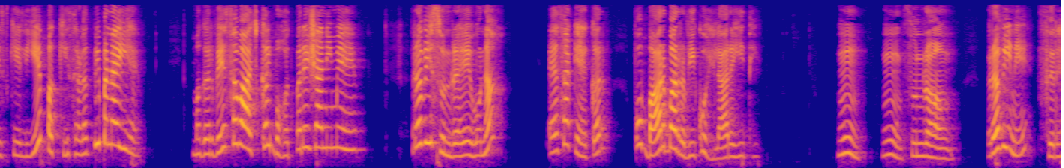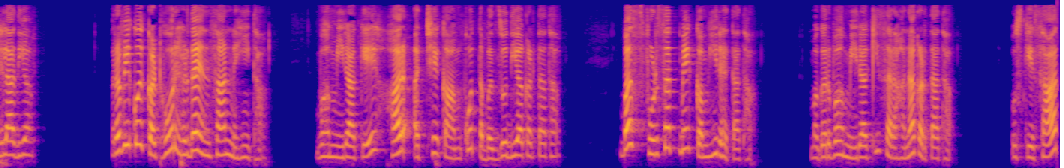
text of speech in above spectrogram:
इसके लिए पक्की सड़क भी बनाई है। मगर वे सब आजकल बहुत परेशानी में हैं। रवि सुन रहे हो ना? ऐसा कहकर वो बार बार रवि को हिला रही थी। हूँ हूँ, सुन रहा हूँ। रवि ने सिर हिला दिया। रवि कोई कठोर हृदय इंसान नहीं था। वह मीरा के हर अच्छे काम को तवज्जो दिया करता था। बस फुर्सत में कम ही रहता था, मगर वह मीरा की सराहना करता था। उसके साथ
